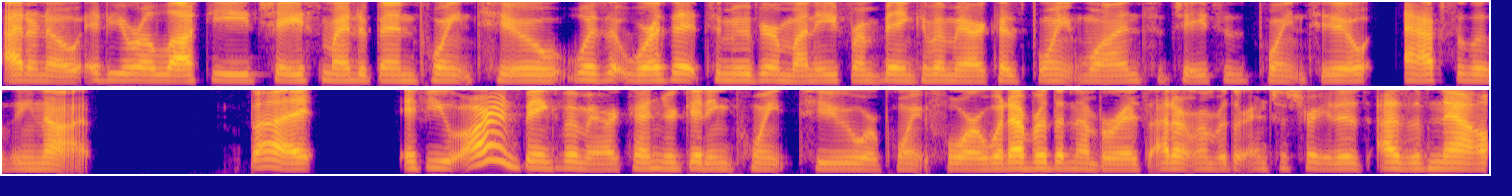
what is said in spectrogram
I don't know, if you were lucky, Chase might have been 0.2. Was it worth it to move your money from Bank of America's 0.1 to Chase's 0.2? Absolutely not. But if you are in Bank of America and you're getting 0.2 or 0.4, whatever the number is, I don't remember their interest rate is as of now.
